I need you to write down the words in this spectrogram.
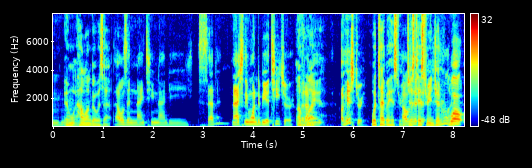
Mhm. And how long ago was that? that was in 1997 i actually wanted to be a teacher Of but what? i mean of history What type of history? Was Just history in general? well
